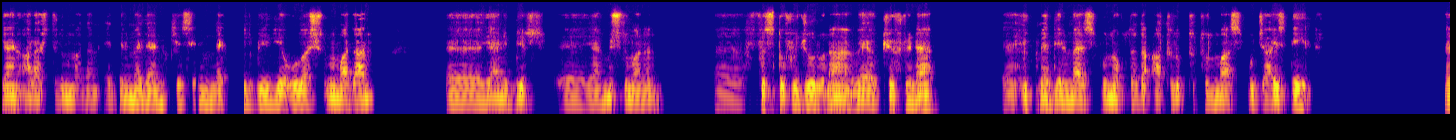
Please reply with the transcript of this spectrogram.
yani araştırılmadan edilmeden kesin net bir bilgiye ulaşılmadan e, yani bir e, yani Müslümanın fıskı fucuruna veya küfrüne e, hükmedilmez. Bu noktada atılıp tutulmaz. Bu caiz değildir. E,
